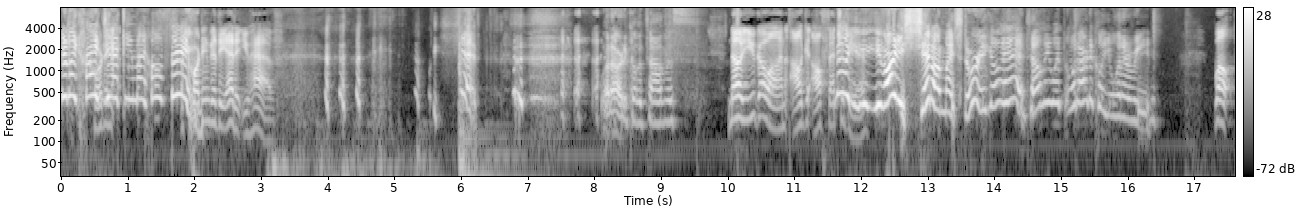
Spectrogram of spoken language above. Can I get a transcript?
You're like According- hijacking my whole thing. According to the edit, you have. Holy shit. what article, Thomas? No, you go on. I'll get. I'll fetch No, you, you've already shit on my story. Go ahead. Tell me what, what article you want to read. Well,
